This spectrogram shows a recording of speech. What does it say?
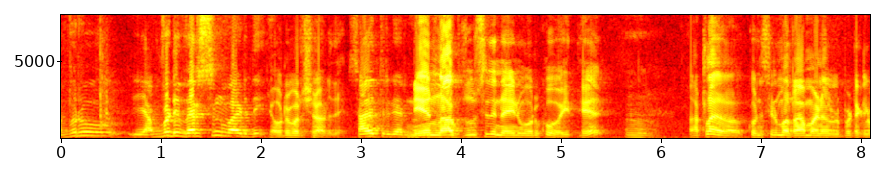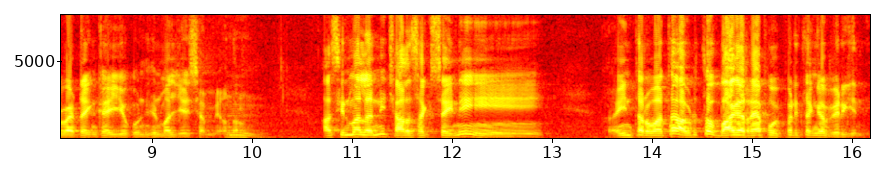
ఎవరు ఎవడి వెర్షన్ వాడిది? ఎవరి వర్షం ఆడిదే సావిత్రి గారి నేను నాకు చూసింది నేను వరకు అయితే అట్లా కొన్ని సినిమాలు రామాయణంలో పిట్టకల వేట ఇంకా అయ్యో కొన్ని సినిమాలు చేశాం మేము అందరం. ఆ సినిమాలన్నీ చాలా సక్సెస్ అయినాయి. అయిన తర్వాత ఆవిడతో బాగా రేప విపరీతంగా పెరిగింది.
